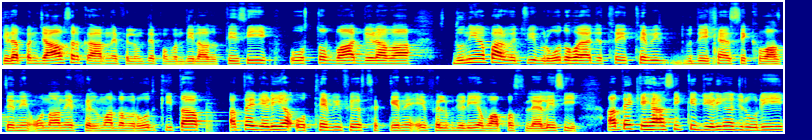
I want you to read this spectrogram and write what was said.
ਜਿਹੜਾ ਪੰਜਾਬ ਸਰਕਾਰ ਨੇ ਫਿਲਮ ਤੇ ਪਾਬੰਦੀ ਲਾ ਦਿੱਤੀ ਸੀ, ਉਸ ਤੋਂ ਬਾਅਦ ਜਿਹੜਾ ਵਾ ਦੁਨੀਆ ਭਰ ਵਿੱਚ ਵੀ ਵਿਰੋਧ ਹੋਇਆ, ਜਿੱਥੇ ਇੱਥੇ ਵੀ ਵਿਦੇਸ਼ਾਂ ਸਿੱਖ ਵਸਦੇ ਨੇ, ਉਹਨਾਂ ਨੇ ਫਿਲਮਾਂ ਦਾ ਵਿਰੋਧ ਕੀਤਾ ਅਤੇ ਜਿਹੜੀ ਆ ਉੱਥੇ ਵੀ ਫਿਰ ਸਿੱਕੇ ਨੇ ਇਹ ਫਿਲਮ ਜਿਹੜੀ ਆ ਵਾਪਸ ਲੈ ਲਈ ਸੀ ਅਤੇ ਕਿਹਾ ਸੀ ਕਿ ਜਿਹੜੀਆਂ ਜ਼ਰੂਰੀ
